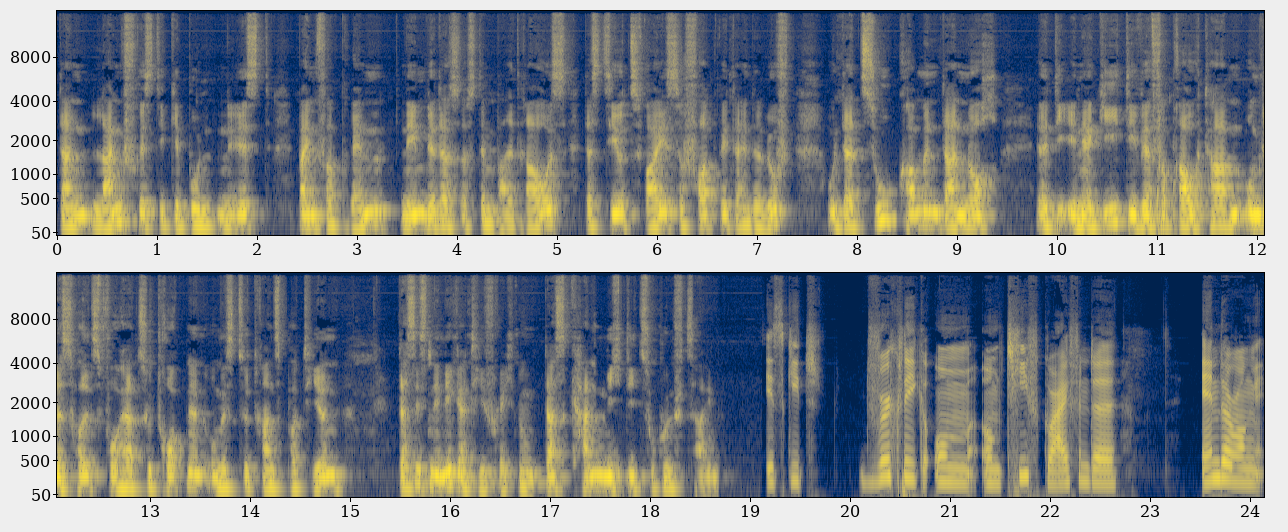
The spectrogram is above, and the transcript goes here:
dann langfristig gebunden ist. Beim Verbrennen nehmen wir das aus dem Wald raus. Das CO2 ist sofort wieder in der Luft. Und dazu kommen dann noch äh, die Energie, die wir verbraucht haben, um das Holz vorher zu trocknen, um es zu transportieren, das ist eine Negativrechnung. Das kann nicht die Zukunft sein. Es geht wirklich um, um tiefgreifende Änderungen,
